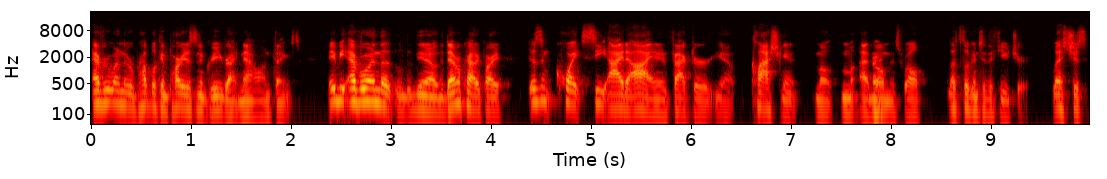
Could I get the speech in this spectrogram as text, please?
everyone in the republican party doesn't agree right now on things. Maybe everyone in the you know the democratic party doesn't quite see eye to eye and in fact are you know clashing at, mo- at right. moments. Well let's look into the future. Let's just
